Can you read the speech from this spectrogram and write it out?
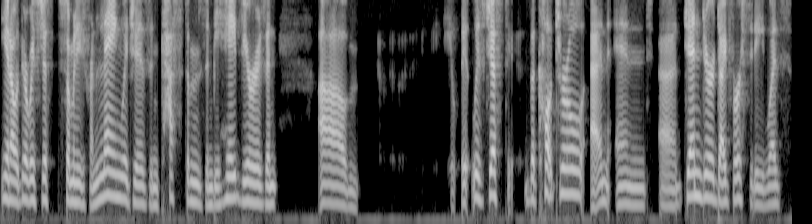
you know, there was just so many different languages and customs and behaviors, and um, it, it, was just the cultural and and uh, gender diversity was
